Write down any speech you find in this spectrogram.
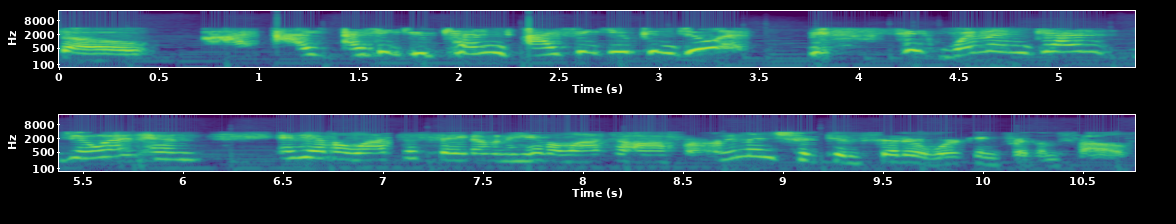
So I, I I think you can I think you can do it. I think women can do it and and have a lot to say and they have a lot to offer. Women should consider working for themselves.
